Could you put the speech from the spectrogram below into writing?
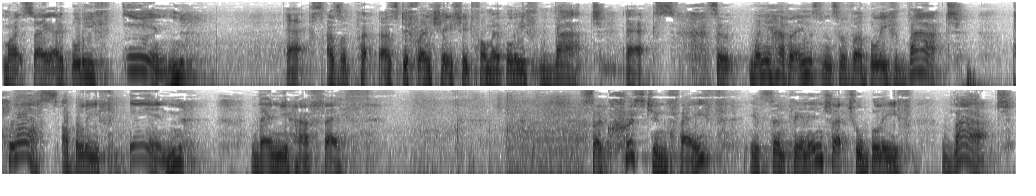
might say, a belief in X as, a, as differentiated from a belief that X. So when you have an instance of a belief that plus a belief in, then you have faith. So Christian faith is simply an intellectual belief that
